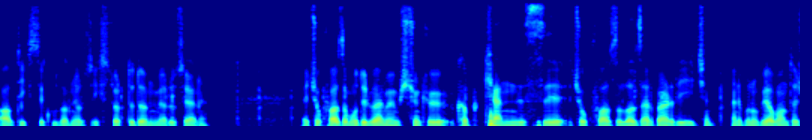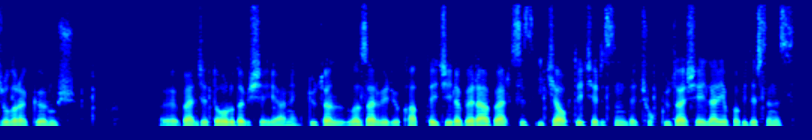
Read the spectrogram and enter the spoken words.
6x'i kullanıyoruz. X4'te dönmüyoruz yani. E çok fazla modül vermemiş çünkü kapı kendisi çok fazla lazer verdiği için hani bunu bir avantaj olarak görmüş. E, bence doğru da bir şey yani. Güzel lazer veriyor. Katlayıcı ile beraber siz 2 hafta içerisinde çok güzel şeyler yapabilirsiniz.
